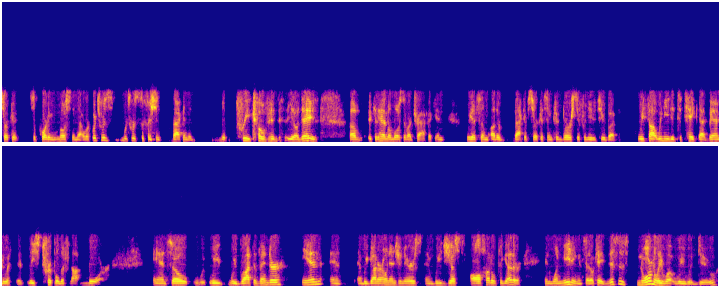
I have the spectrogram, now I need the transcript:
circuit supporting most of the network, which was which was sufficient back in the, the pre-COVID you know days. Um, it could handle most of our traffic, and we had some other backup circuits and could burst if we needed to. But we thought we needed to take that bandwidth at least triple, if not more. And so we we brought the vendor in and and we got our own engineers and we just all huddled together in one meeting and said, okay, this is normally what we would do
